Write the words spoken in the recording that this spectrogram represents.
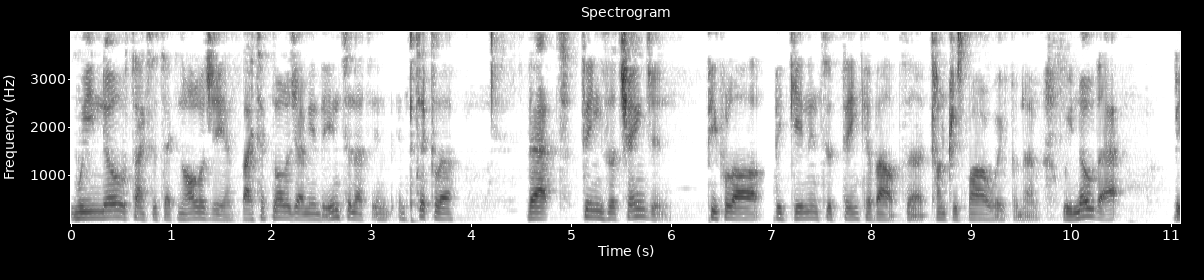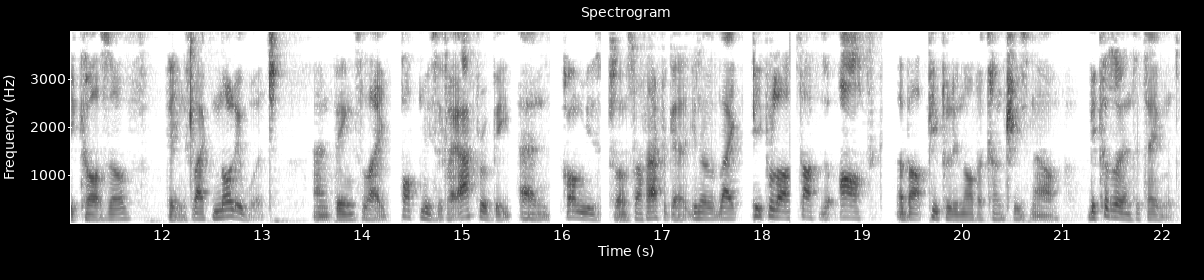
we know, thanks to technology, and by technology, I mean the internet in, in particular, that things are changing. People are beginning to think about uh, countries far away from them. We know that because of things like Nollywood and things like pop music, like Afrobeat and pop music from South Africa. You know, like people are starting to ask about people in other countries now because of entertainment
